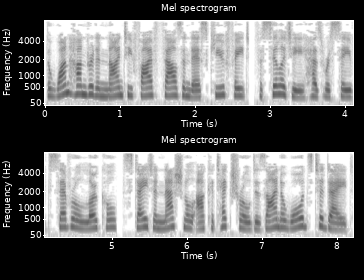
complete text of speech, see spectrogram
The 195,000 sq ft facility has received several local, state and national architectural design awards to date.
